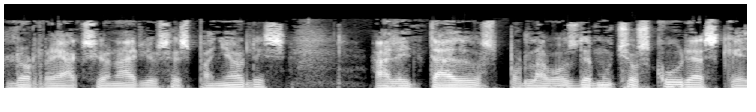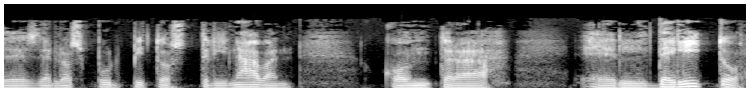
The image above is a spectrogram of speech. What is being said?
los reaccionarios españoles, alentados por la voz de muchos curas que desde los púlpitos trinaban contra el delito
